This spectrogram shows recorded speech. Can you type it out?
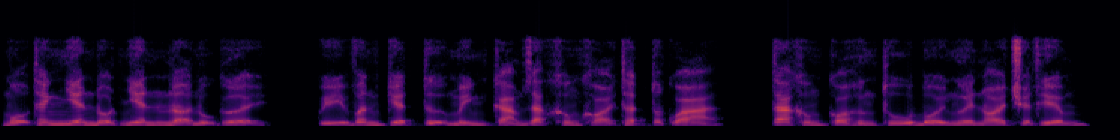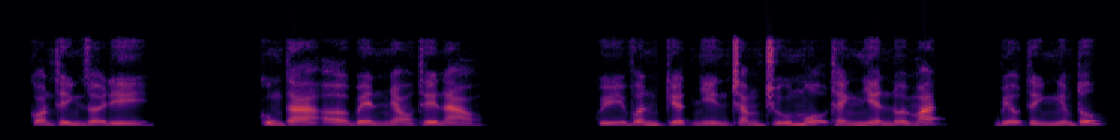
Mộ thanh niên đột nhiên nở nụ cười, Quý Vân Kiệt tự mình cảm giác không khỏi thật tốt quá, ta không có hứng thú bồi ngươi nói chuyện thiếm, còn thỉnh rời đi. Cùng ta ở bên nhau thế nào? Quý Vân Kiệt nhìn chăm chú mộ thanh niên đôi mắt, biểu tình nghiêm túc,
